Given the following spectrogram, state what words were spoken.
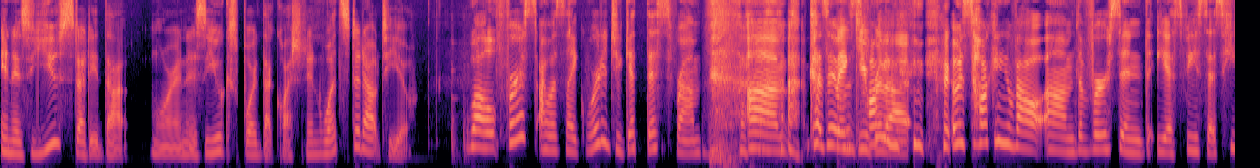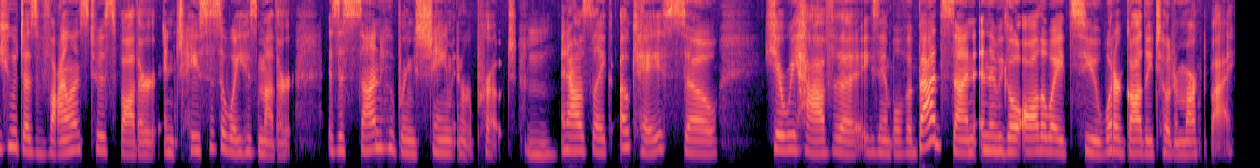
And as you studied that, Lauren, as you explored that question, what stood out to you? Well, first I was like, where did you get this from? Um, because it Thank was you for talking, it was talking about um, the verse in the ESV says, "He who does violence to his father and chases away his mother is a son who brings shame and reproach." Mm. And I was like, okay, so here we have the example of a bad son, and then we go all the way to what are godly children marked by.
